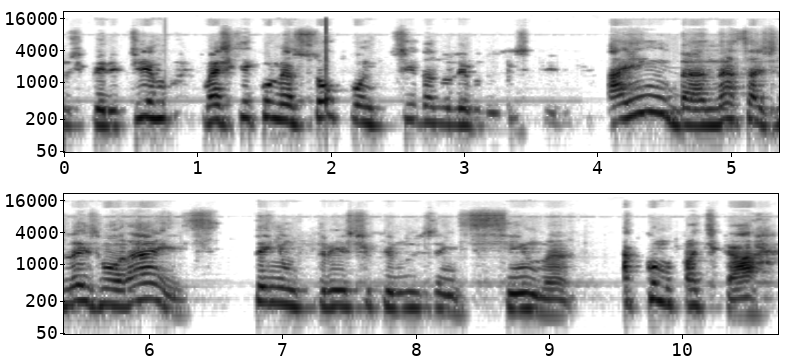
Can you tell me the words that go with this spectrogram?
o Espiritismo, mas que começou contida no Livro dos Espíritos. Ainda nessas leis morais, tem um trecho que nos ensina a como praticar.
